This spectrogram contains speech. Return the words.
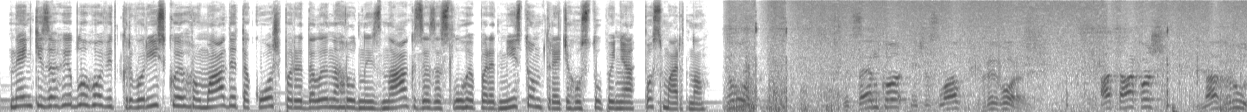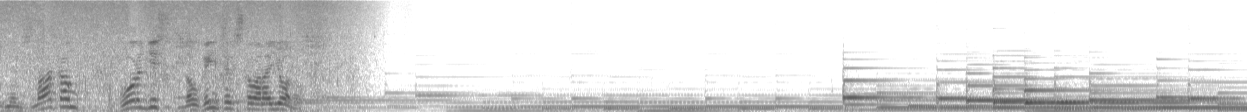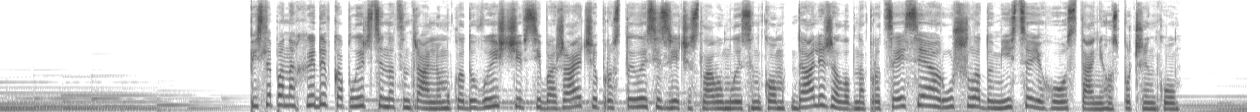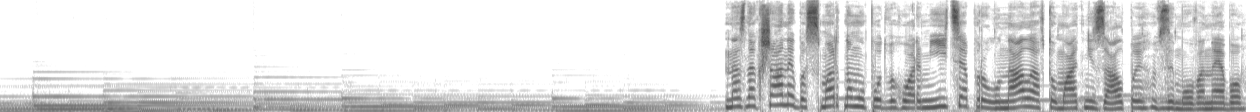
Неньки загиблого від Криворізької громади також передали нагрудний знак за заслуги перед містом третього ступеня посмертно. Луценко В'ячеслав Григорович, а також нагрудним знаком гордість Довгинцівського району. Після панахиди в капличці на центральному кладовищі всі бажаючі простилися з В'ячеславом Лисенком. Далі жалобна процесія рушила до місця його останнього спочинку. На знак шани безсмертному подвигу армійця пролунали автоматні залпи в зимове небо.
